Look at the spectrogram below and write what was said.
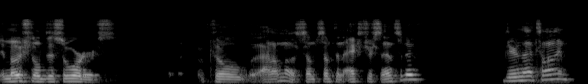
emotional disorders feel I don't know some something extra sensitive during that time.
